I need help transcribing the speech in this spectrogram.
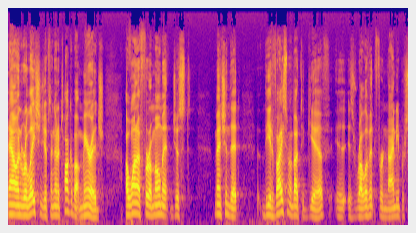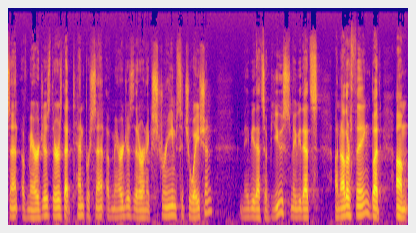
Now, in relationships, I'm going to talk about marriage. I want to, for a moment, just mention that the advice I'm about to give is, relevant for 90% of marriages. There is that 10% of marriages that are an extreme situation. Maybe that's abuse, maybe that's another thing, but um,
